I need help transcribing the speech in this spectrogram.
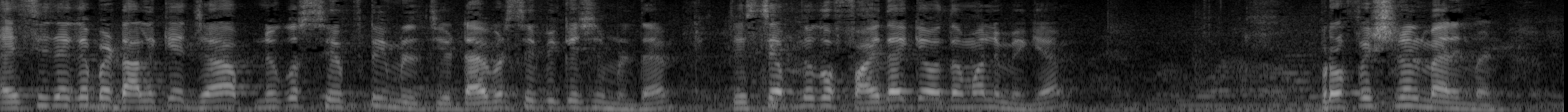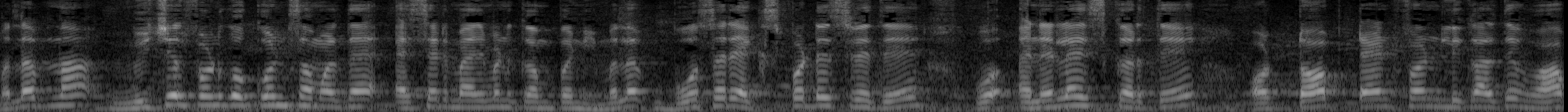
ऐसी जगह पर डाल के जहाँ अपने को सेफ्टी मिलती है डाइवर्सिफिकेशन मिलता है तो इससे अपने को फ़ायदा क्या होता है मालूम है क्या? Professional management. मतलब ना, म्यूचुअल फंड को कौन संभालता है? एसेट मैनेजमेंट कंपनी मतलब बहुत सारे एक्सपर्टिस रहते हैं, वो एनालाइज करते और टॉप टेन फंड निकालते, वहाँ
